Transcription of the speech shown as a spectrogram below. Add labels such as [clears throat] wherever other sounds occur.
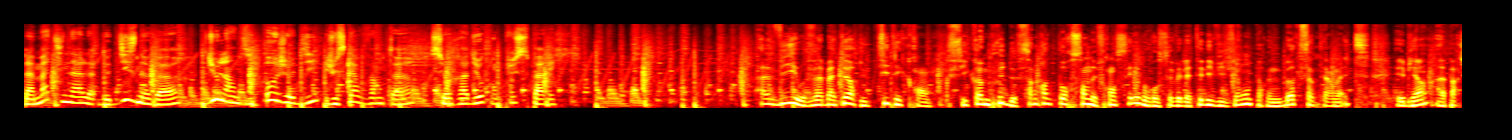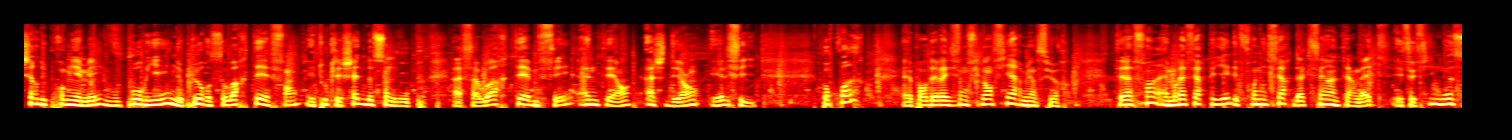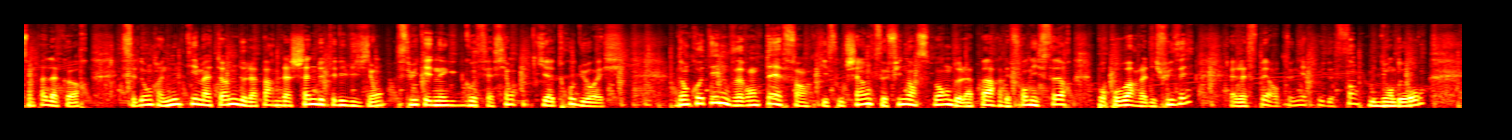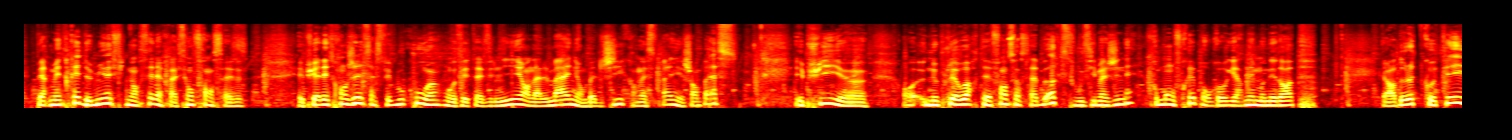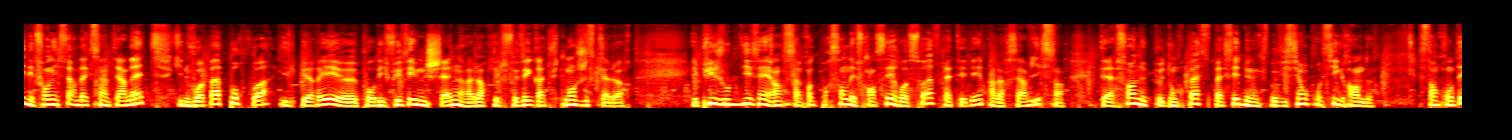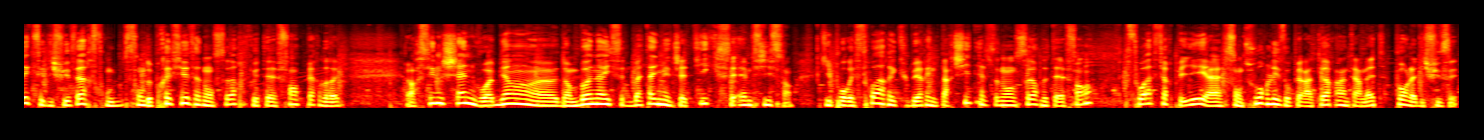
La matinale de 19h, du lundi au jeudi jusqu'à 20h sur Radio Campus Paris. Avis aux amateurs du petit écran. Si comme plus de 50% des Français vous recevez la télévision par une box internet, eh bien, à partir du 1er mai, vous pourriez ne plus recevoir TF1 et toutes les chaînes de son groupe, à savoir TMC, NT1, HD1 et LCI. Pourquoi? Eh, Pour des raisons financières, bien sûr. TF1 aimerait faire payer les fournisseurs d'accès à Internet et ceux-ci ne sont pas d'accord. C'est donc un ultimatum de la part de la chaîne de télévision suite à une négociation qui a trop duré. D'un côté, nous avons TF1 qui soutient que ce financement de la part des fournisseurs pour pouvoir la diffuser, elle espère obtenir plus de 100 millions d'euros, permettrait de mieux financer la création française. Et puis à l'étranger, ça se fait beaucoup, hein, aux États-Unis, en Allemagne, en Belgique, en Espagne et j'en passe. Et puis, euh, ne plus avoir TF1 sur sa box, vous imaginez? Comment on ferait pour regarder Money Drop alors de l'autre côté, les fournisseurs d'accès Internet qui ne voient pas pourquoi ils paieraient euh, pour diffuser une chaîne alors qu'ils faisaient gratuitement jusqu'alors. Et puis je vous le disais, hein, 50% des Français reçoivent la télé par leur service. TF1 ne peut donc pas se passer d'une exposition aussi grande. Sans compter que ces diffuseurs sont de précieux annonceurs que TF1 perdrait. Alors si une chaîne voit bien euh, d'un bon oeil cette bataille médiatique, c'est M6, hein, qui pourrait soit récupérer une partie des annonceurs de TF1, soit faire payer à son tour les opérateurs Internet pour la diffuser.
